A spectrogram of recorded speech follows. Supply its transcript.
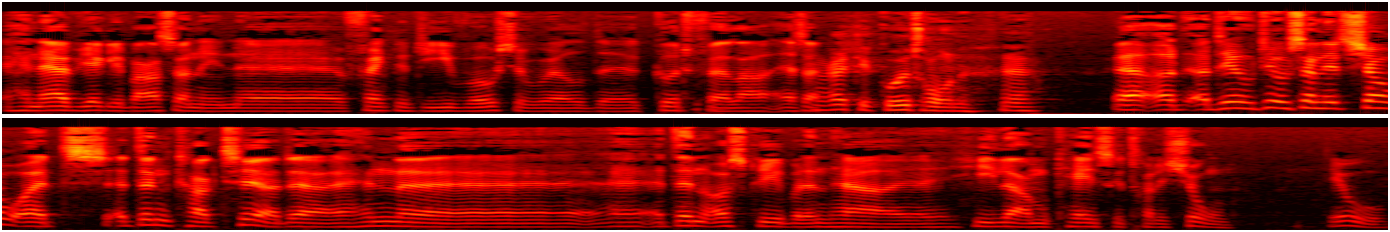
han er virkelig bare sådan en øh, Franklin D. Roosevelt uh, good fella. Altså, En rigtig godtroende, ja. Ja, og, og det, er jo, det er jo sådan lidt sjovt, at, at den karakter der, han, øh, at den også griber den her øh, hele amerikanske tradition. Det er, jo,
